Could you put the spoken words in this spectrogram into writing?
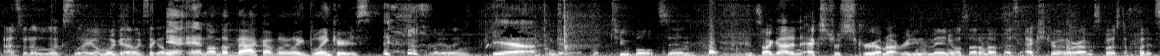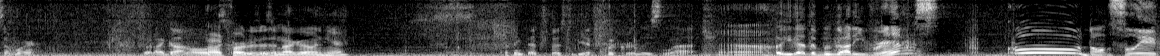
That's what it looks like. I'm looking. It looks like a. Yeah, and on the back of it, like blinkers. Really? yeah. I think I'm gonna put two bolts in. So I got an extra screw. I'm not reading the manual, so I don't know if that's extra or I'm supposed to put it somewhere. But I got all. the Oh, Carter, screws does it not go in here? I think that's supposed to be a quick release latch. oh, you got the Bugatti rims? Oh, don't sleep.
